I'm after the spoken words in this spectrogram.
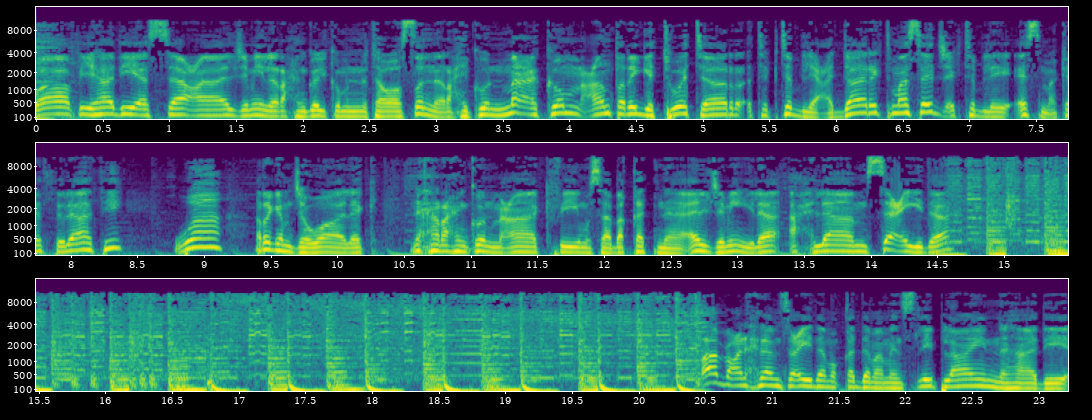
وفي هذه الساعة الجميلة راح نقول لكم إنه تواصلنا راح يكون معكم عن طريق تويتر. تكتب لي على ال direct message اكتب لي اسمك الثلاثي ورقم جوالك. نحن راح نكون معاك في مسابقتنا الجميلة أحلام سعيدة. طبعا أحلام سعيدة مقدمة من Sleep Line هذه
